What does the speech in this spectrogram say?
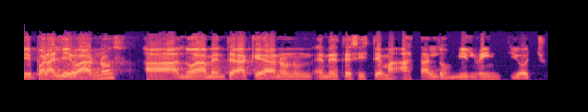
eh, para llevarnos a, nuevamente a quedarnos en, este sistema hasta el 2028.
